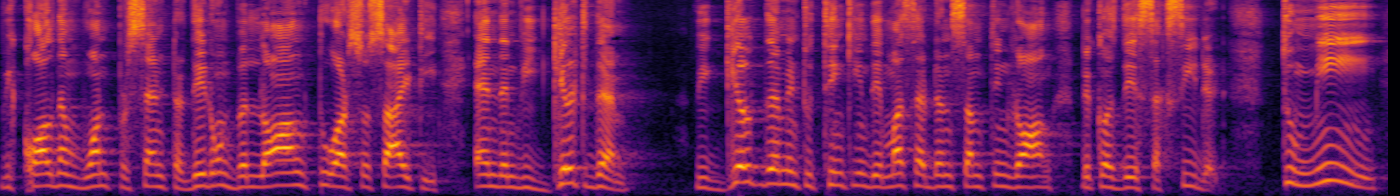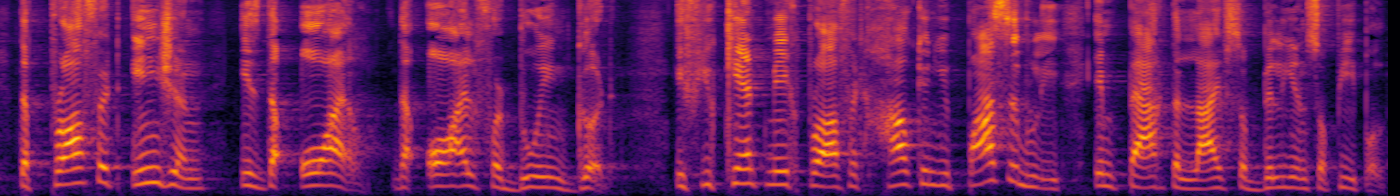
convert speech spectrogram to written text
we call them one percenter. They don't belong to our society, and then we guilt them. We guilt them into thinking they must have done something wrong because they succeeded. To me, the profit engine is the oil, the oil for doing good. If you can't make profit, how can you possibly impact the lives of billions of people?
